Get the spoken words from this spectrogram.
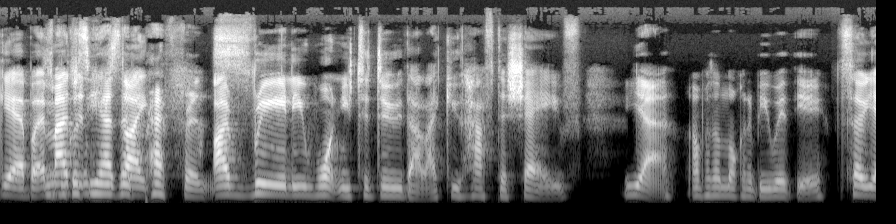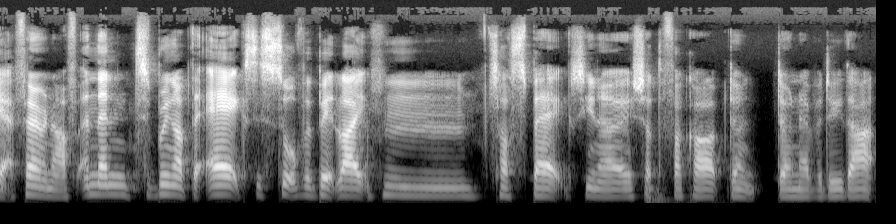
Yeah, but just imagine because he has like, a preference. I really want you to do that. Like, you have to shave. yeah, otherwise I'm not going to be with you. So yeah, fair enough. And then to bring up the ex is sort of a bit like, hmm, suspect. You know, shut the fuck up. Don't don't ever do that.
